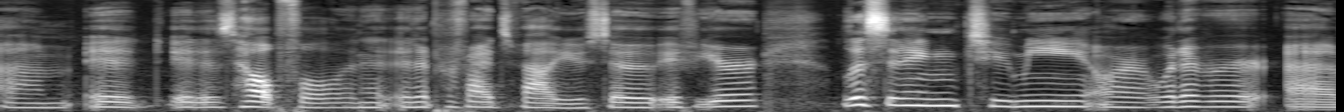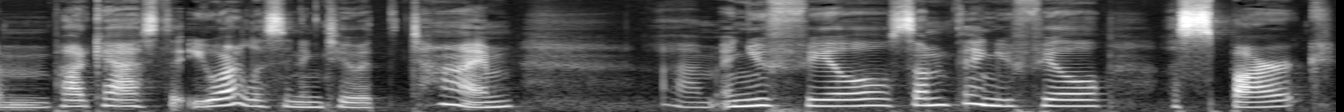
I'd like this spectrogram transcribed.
um, it it is helpful and it, and it provides value. So if you're listening to me or whatever um, podcast that you are listening to at the time, um, and you feel something, you feel a spark,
